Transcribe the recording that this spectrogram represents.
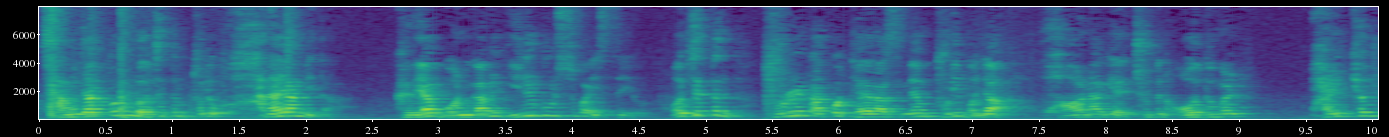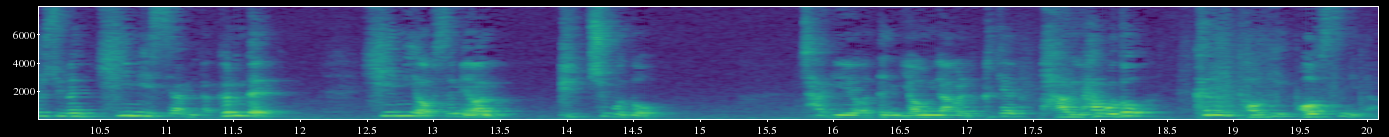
장작불은 어쨌든 불이 환해야 합니다. 그래야 뭔가를 일굴 수가 있어요. 어쨌든 불을 갖고 태어났으면 불이 뭐냐? 환하게 주변 어둠을 밝혀줄 수 있는 힘이 있어야 합니다. 그런데 힘이 없으면 비추고도 자기의 어떤 역량을 그렇게 발휘하고도 큰 덕이 없습니다.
